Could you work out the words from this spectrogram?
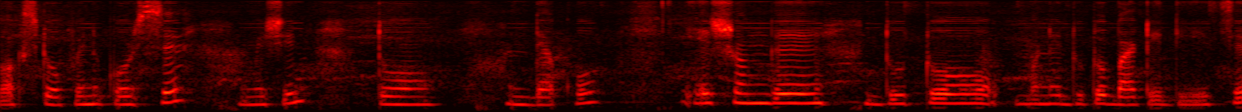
বক্সটা ওপেন করছে মেশিন তো দেখো এর সঙ্গে দুটো মানে দুটো বাটি দিয়েছে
